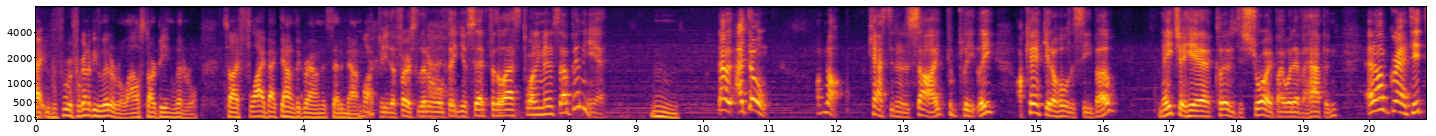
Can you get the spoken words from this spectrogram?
right, if we're, if we're gonna be literal, I'll start being literal. So I fly back down to the ground and set him down. Might be the first literal thing you've said for the last 20 minutes I've been here. Hmm. No, I don't. I'm not casting it aside completely. I can't get a hold of Sibo. Nature here clearly destroyed by whatever happened. And I'm granted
